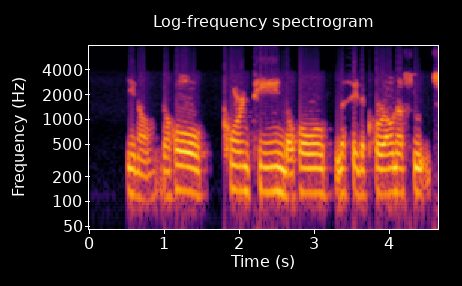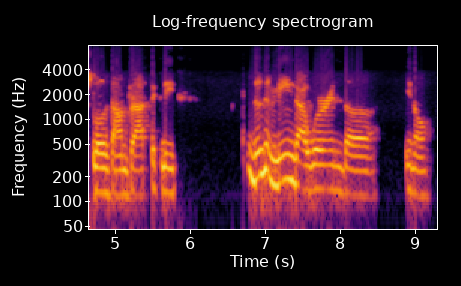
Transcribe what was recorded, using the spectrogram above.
you know, the whole quarantine, the whole let's say the corona sl- slows down drastically, doesn't mean that we're in the you know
